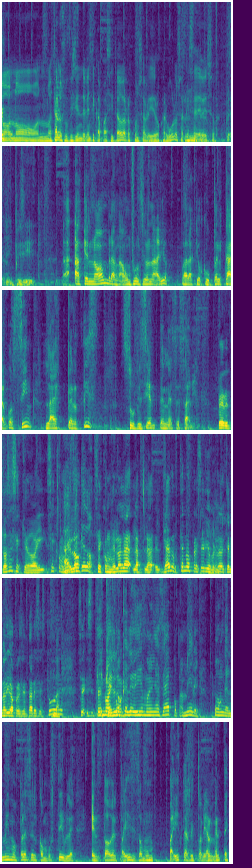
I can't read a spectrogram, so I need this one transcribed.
No, no, no está lo suficientemente capacitado el responsable de hidrocarburos. ¿A qué se debe eso? Pues, a, que nombran a un funcionario para que ocupe el cargo sin la expertise suficiente necesaria. Pero entonces se quedó ahí, se congeló. se, quedó. se congeló la, ya usted no presentó, que no le iba a presentar ese estudio. ¿Qué es lo que le dijimos en esa época? Mire, ponga el mismo precio del combustible en todo el país y somos un país territorialmente,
